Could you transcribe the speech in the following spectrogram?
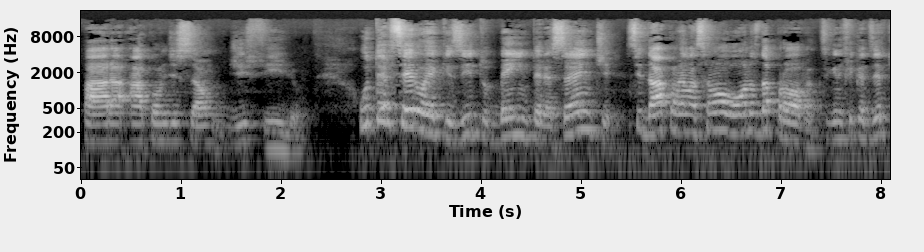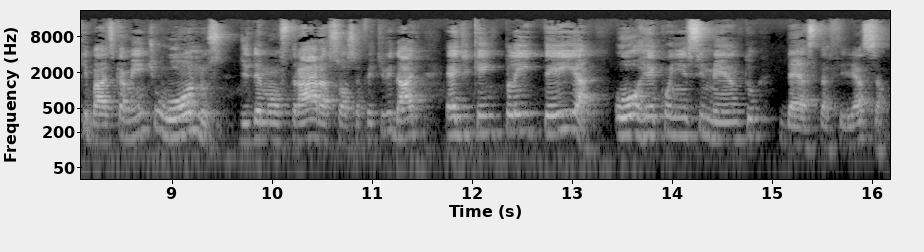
para a condição de filho. O terceiro requisito, bem interessante, se dá com relação ao ônus da prova, que significa dizer que, basicamente, o ônus de demonstrar a socioafetividade é de quem pleiteia o reconhecimento desta filiação.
